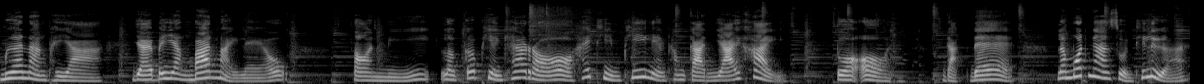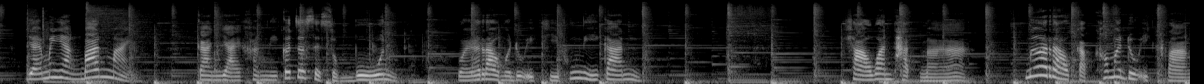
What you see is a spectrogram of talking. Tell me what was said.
เมื่อนางพญาย้ายไปยังบ้านใหม่แล้ว ตอนนี้เราก็เพียงแค่รอให้ทีมพี่เลี้ยงทำการย้ายไข่ ตัวอ่อน ดักแด้ และมดงานส่วนที่เหลือ ย้ายมายังบ้านใหม่ การย้ายครั้งนี้ก็จะเสร็จสมบูรณ์ ไว้เรามาดูอีกทีพรุ่งนี้กัน เช้าวันถัดมา เมื่อเรากลับเข้ามาดูอีกครั้ง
